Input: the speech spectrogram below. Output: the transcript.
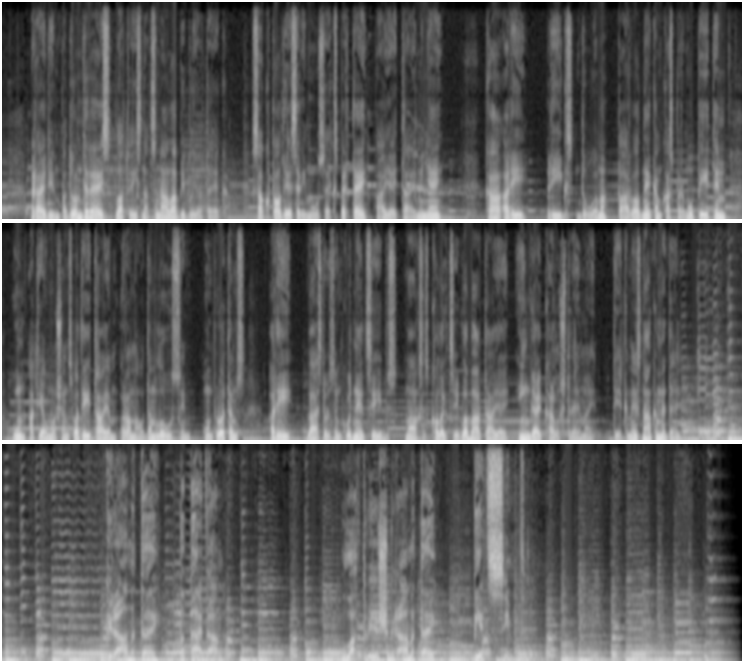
raidījuma padomdevējs Latvijas Nacionālā bibliotēka. Saku paldies arī mūsu ekspertei Ājai Taimiņai, kā arī Rīgas doma pārvaldniekam Kasparam Upītim un atjaunošanas vadītājam Ronaldam Lūsim, un, protams, arī vēstures un kuģniecības mākslas kolekciju glabātājai Ingai Karlštrēmai. Tiekamies nākamnedēļ! Grāmatai pa pēdām Latviešu grāmatai 500.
